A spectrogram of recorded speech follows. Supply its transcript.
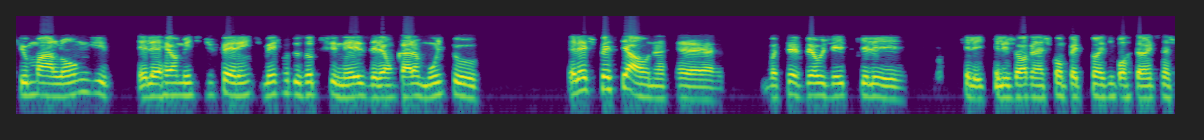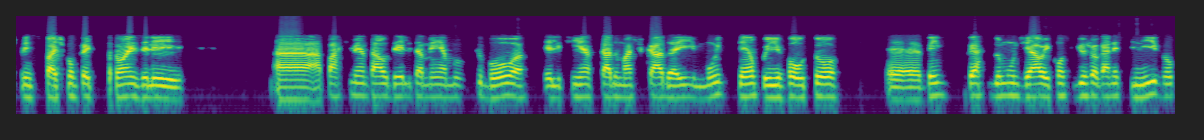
que o Malong ele é realmente diferente, mesmo dos outros chineses. Ele é um cara muito. Ele é especial, né? É, você vê o jeito que ele, que ele, que ele joga nas competições importantes, nas principais competições. Ele. A, a parte mental dele também é muito boa. Ele tinha ficado machucado aí muito tempo e voltou é, bem perto do Mundial e conseguiu jogar nesse nível.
